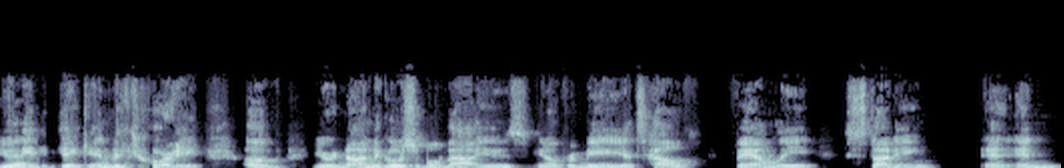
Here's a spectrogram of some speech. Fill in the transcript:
You Yeah. need to take inventory of your non-negotiable values. You know, for me, it's health, family, studying, and and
